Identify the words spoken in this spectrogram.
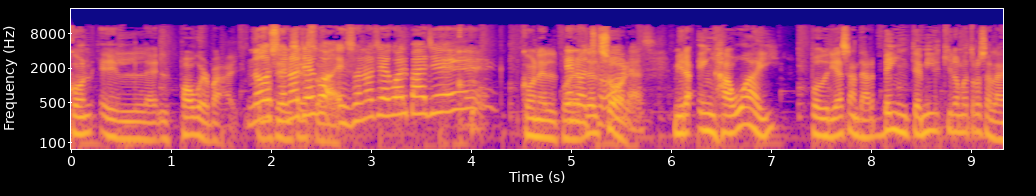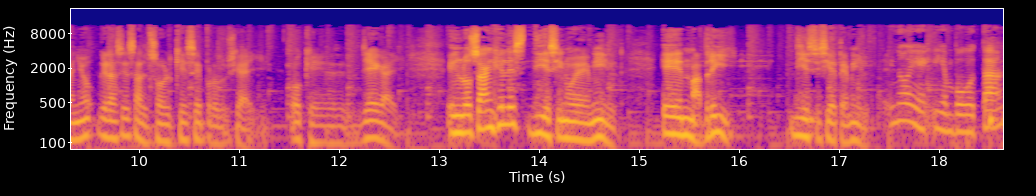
con el, el Power Bike. No, ¿cómo se eso no llegó, eso no llegó al valle. Con el poder en del sol. horas. Mira, en Hawái podrías andar 20 mil kilómetros al año gracias al sol que se produce ahí o que llega ahí. En Los Ángeles, 19 mil. En Madrid, 17 mil. No, y, y en Bogotá.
